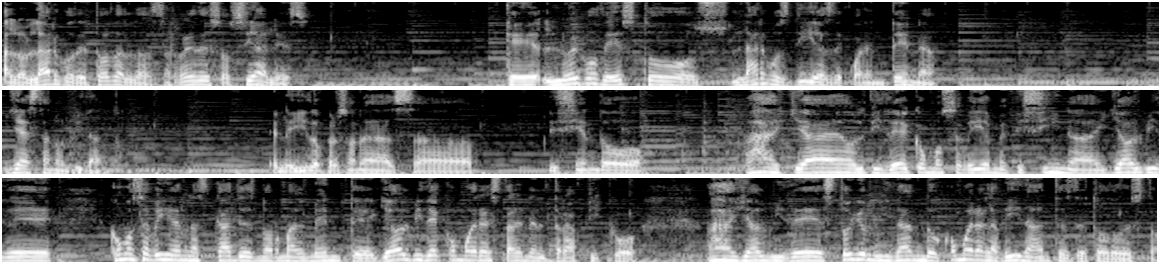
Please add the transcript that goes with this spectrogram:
a lo largo de todas las redes sociales, que luego de estos largos días de cuarentena ya están olvidando. He leído personas uh, diciendo, ay, ya olvidé cómo se veía mi oficina, ya olvidé cómo se veían las calles normalmente, ya olvidé cómo era estar en el tráfico, ay, ya olvidé, estoy olvidando cómo era la vida antes de todo esto.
